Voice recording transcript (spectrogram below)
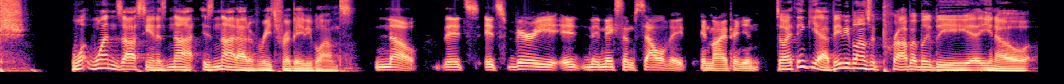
psh, one Zacian is not is not out of reach for a Baby Blowns. No, it's it's very it, it makes them salivate, in my opinion. So I think yeah, Baby Blowns would probably be uh, you know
